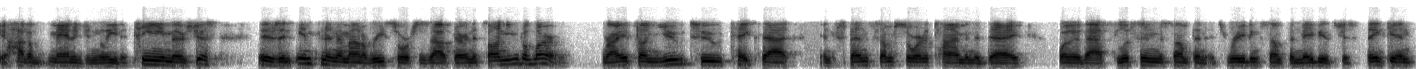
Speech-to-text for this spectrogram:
you know, how to manage and lead a team. There's just, there's an infinite amount of resources out there and it's on you to learn right? It's on you to take that and spend some sort of time in the day, whether that's listening to something, it's reading something, maybe it's just thinking,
